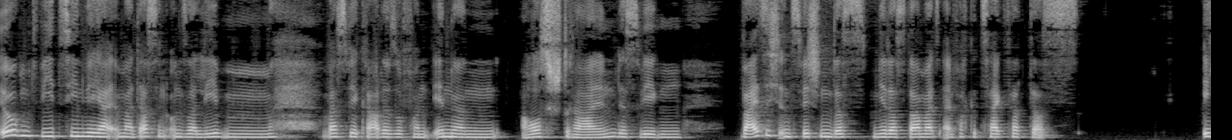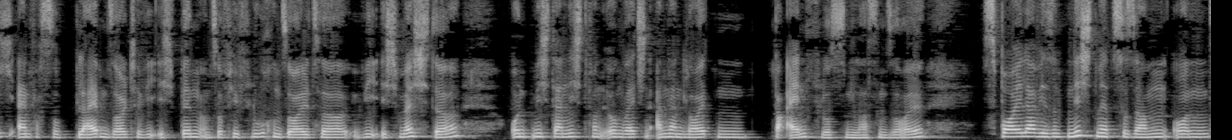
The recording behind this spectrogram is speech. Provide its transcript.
irgendwie ziehen wir ja immer das in unser Leben, was wir gerade so von innen ausstrahlen. Deswegen weiß ich inzwischen, dass mir das damals einfach gezeigt hat, dass ich einfach so bleiben sollte, wie ich bin und so viel fluchen sollte, wie ich möchte und mich dann nicht von irgendwelchen anderen Leuten beeinflussen lassen soll. Spoiler, wir sind nicht mehr zusammen und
